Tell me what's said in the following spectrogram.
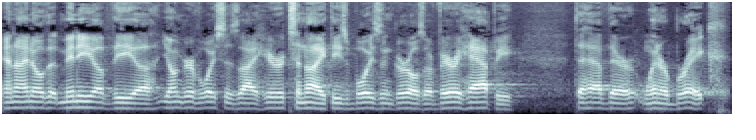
And I know that many of the uh, younger voices I hear tonight, these boys and girls, are very happy to have their winter break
